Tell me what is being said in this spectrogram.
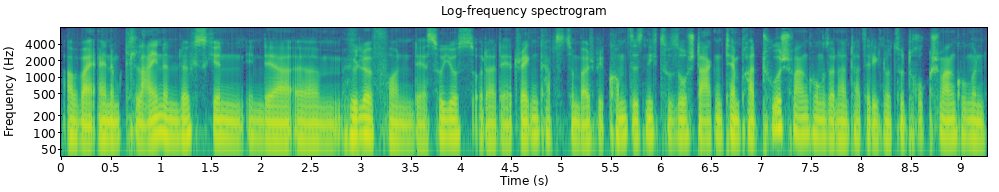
Aber bei einem kleinen Löchchen in der ähm, Hülle von der Soyuz oder der Dragon Cups zum Beispiel kommt es nicht zu so starken Temperaturschwankungen, sondern tatsächlich nur zu Druckschwankungen.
